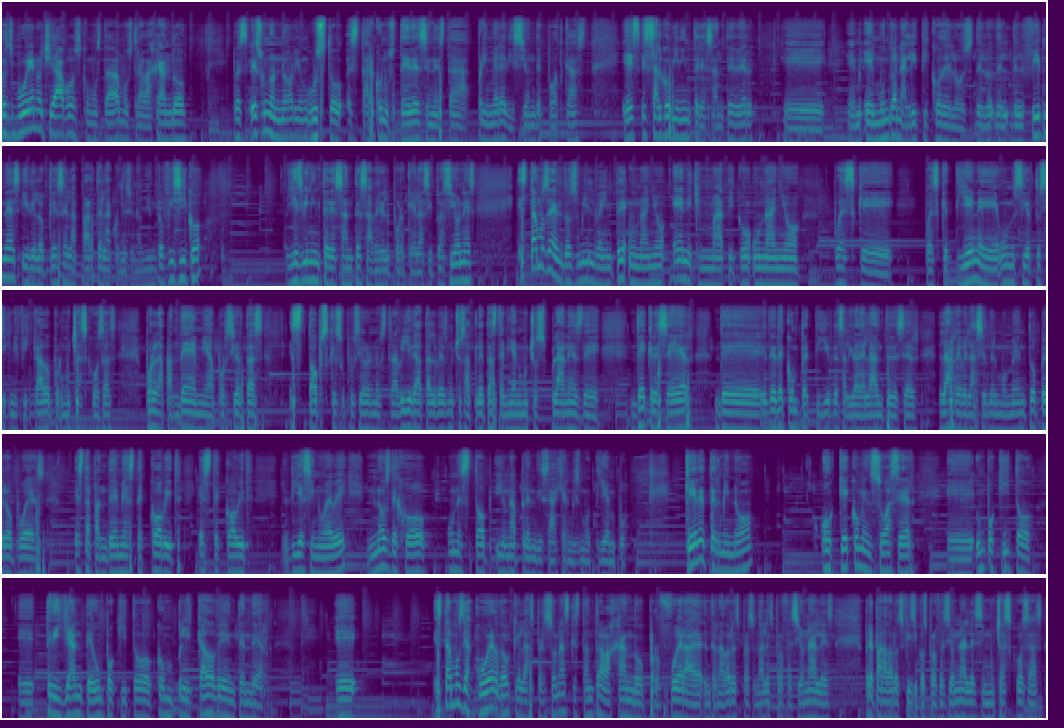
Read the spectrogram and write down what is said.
Pues bueno, chavos, como estábamos trabajando, pues es un honor y un gusto estar con ustedes en esta primera edición de podcast. Es, algo bien interesante ver eh, em, el mundo analítico de los, del, del fitness y de lo que es la parte del acondicionamiento físico. Y es bien interesante saber el porqué de las situaciones. Estamos en el 2020, un año enigmático, un año pues que pues que tiene un cierto significado por muchas cosas, por la pandemia, por ciertas stops que supusieron en nuestra vida. Tal vez muchos atletas tenían muchos planes de, de crecer, de, de, de, competir, de salir adelante, de ser la revelación del momento, pero pues esta pandemia, este COVID, este COVID-19 nos dejó un stop y un aprendizaje al mismo tiempo. ¿Qué determinó o qué comenzó a ser eh, un poquito eh, trillante, un poquito complicado de entender. Eh, estamos de acuerdo que las personas que están trabajando por fuera, entrenadores personales profesionales, preparadores físicos profesionales y muchas cosas,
